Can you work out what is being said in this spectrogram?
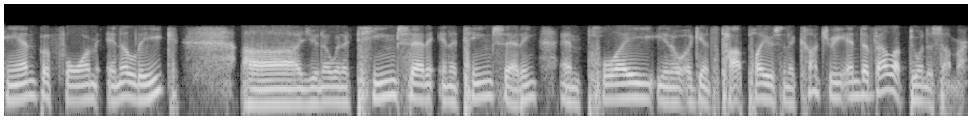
can perform in a league, uh, you know, in a team setting, in a team setting, and play, you know, against top players in the country and develop during the summer.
